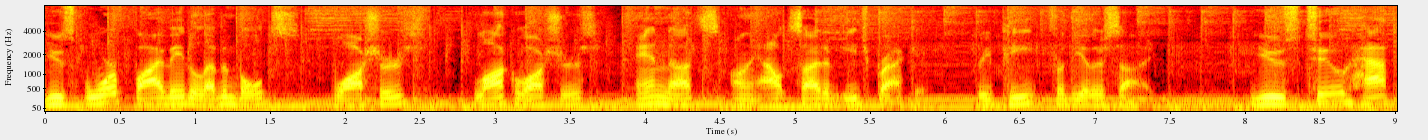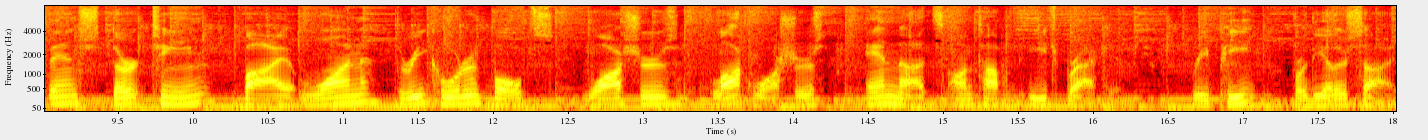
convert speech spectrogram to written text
Use four 5-8-11 bolts, washers, lock washers, and nuts on the outside of each bracket. Repeat for the other side. Use two half-inch 13 by 1 3 quarters bolts, washers, lock washers, and nuts on top of each bracket. Repeat for the other side.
